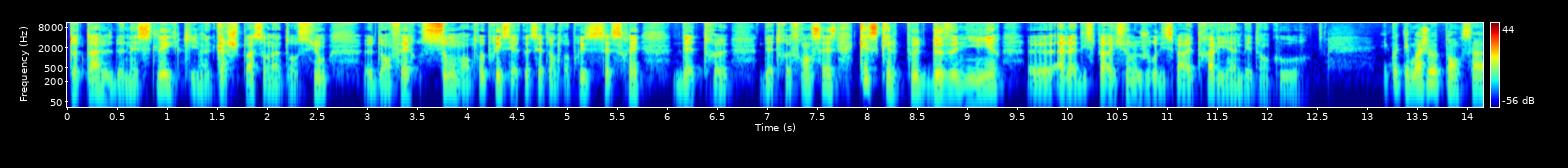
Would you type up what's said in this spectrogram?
totale de Nestlé, qui ne cache pas son intention euh, d'en faire son entreprise, c'est-à-dire que cette entreprise cesserait d'être française. Qu'est-ce qu'elle peut devenir à la disparition, le jour où disparaîtra Liliane Bettencourt? Écoutez, moi je pense. Hein,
